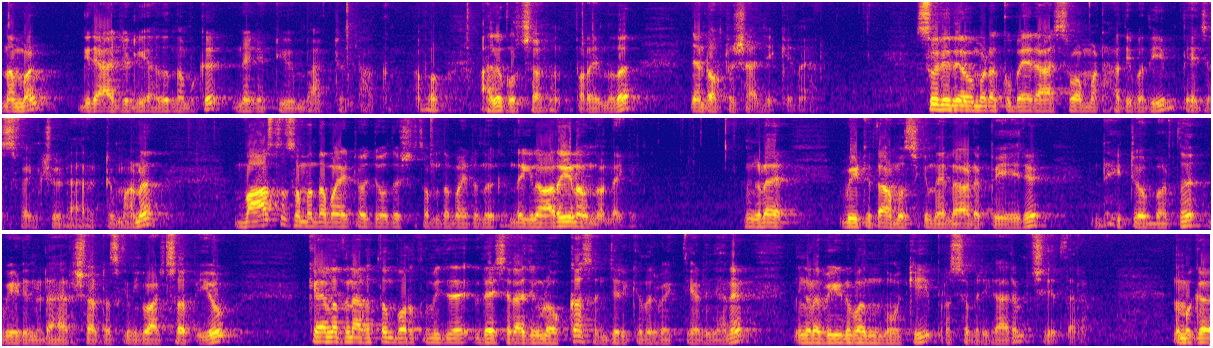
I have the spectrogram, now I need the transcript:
നമ്മൾ ഗ്രാജുവലി അത് നമുക്ക് നെഗറ്റീവ് ഇമ്പാക്റ്റ് ഉണ്ടാക്കും. അപ്പോൾ അതിനെക്കുറിച്ചാണ് പറയുന്നത് ഞാൻ ഡോക്ടർ ഷാജി കെ നായർ. സൂര്യദേവമഠ കുബേരാശ്രമ മഠാധിപതിയും തേജസ് ഫെങ്ഷു ഡയറക്ടറുമാണ്. വാസ്തു സംബന്ധമായിട്ടോ ജ്യോതിഷ സംബന്ധമായിട്ടോ നിങ്ങൾക്ക് എന്തെങ്കിലും അറിയണമെന്നുണ്ടെങ്കിൽ നിങ്ങളുടെ വീട്ടിൽ താമസിക്കുന്ന എല്ലാവരുടെ പേര് ഡേറ്റ് ഓഫ് ബർത്ത് വീടിന്റെ ഡയറക്ഷൻ അഡ്രസ് എനിക്ക് വാട്സാപ്പ് ചെയ്യൂ. കേരളത്തിനകത്തും പുറത്തും വിദേശ രാജ്യങ്ങളൊക്കെ സഞ്ചരിക്കുന്ന ഒരു വ്യക്തിയാണ് ഞാൻ നിങ്ങളുടെ വീട് വന്ന് നോക്കി പ്രശ്നപരിഹാരം ചെയ്തു തരാം നമുക്ക്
